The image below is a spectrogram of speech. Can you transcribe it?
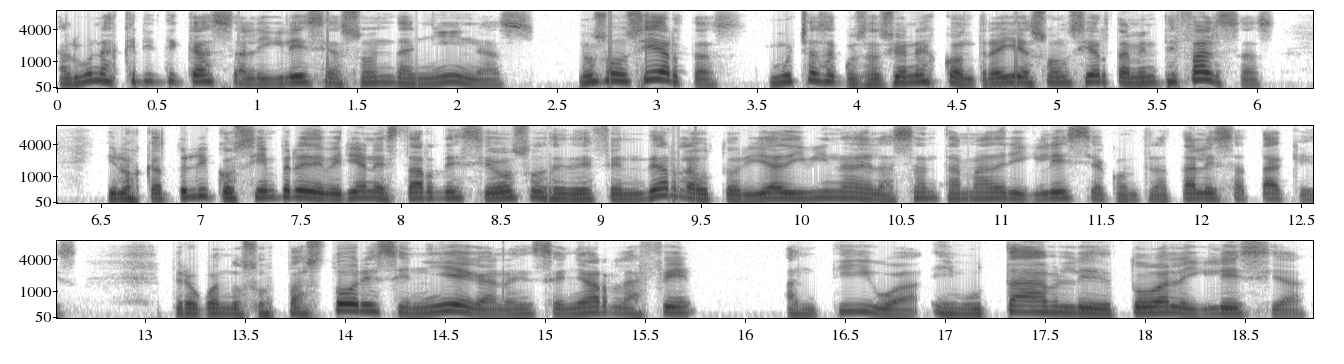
algunas críticas a la Iglesia son dañinas, no son ciertas. Muchas acusaciones contra ellas son ciertamente falsas, y los católicos siempre deberían estar deseosos de defender la autoridad divina de la Santa Madre Iglesia contra tales ataques. Pero cuando sus pastores se niegan a enseñar la fe antigua, inmutable de toda la Iglesia,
